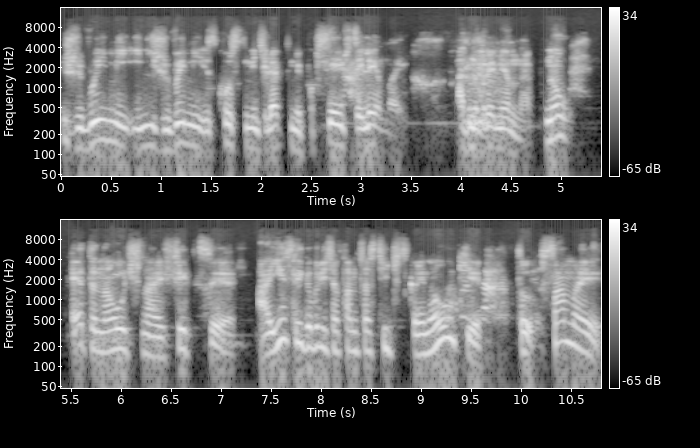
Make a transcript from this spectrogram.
живыми и неживыми искусственными интеллектами по всей Вселенной одновременно. Ну, это научная фикция. А если говорить о фантастической науке, то самые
